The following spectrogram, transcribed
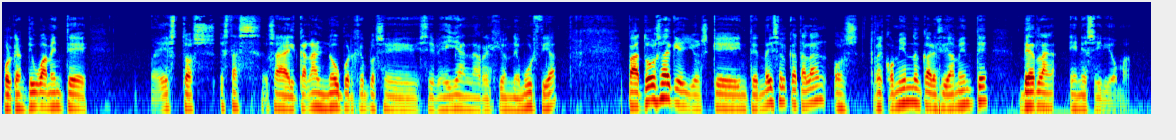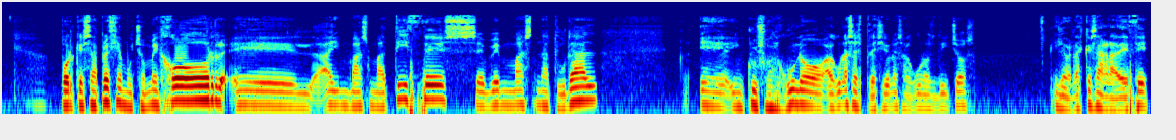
porque antiguamente estos estas o sea el canal No por ejemplo se, se veía en la región de Murcia para todos aquellos que entendáis el catalán os recomiendo encarecidamente verla en ese idioma porque se aprecia mucho mejor hay más matices se ve más natural eh, incluso alguno, algunas expresiones algunos dichos y la verdad es que se agradece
